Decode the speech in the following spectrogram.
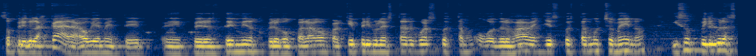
son películas caras, obviamente, eh, pero en términos, pero comparado con cualquier película de Star Wars cuesta, o de los Avengers cuesta mucho menos, y son películas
